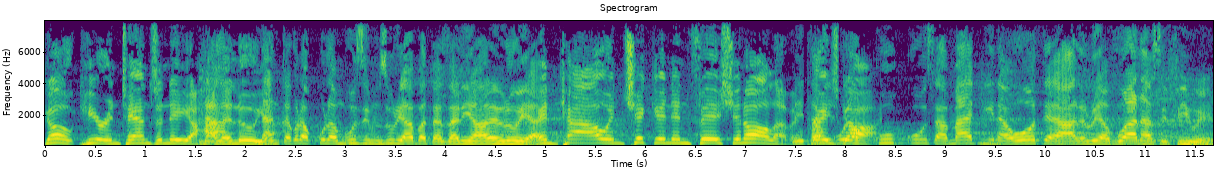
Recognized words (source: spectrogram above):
goat here in Tanzania. na, na Hallelujah. nitakwenda kukula mbuzi mzuri hapa Tanzania. Haleluya! And cow and chicken and fish and all of it. Praise Nitakula God. kuku, samaki na wote. Haleluya! Bwana asifiwe.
